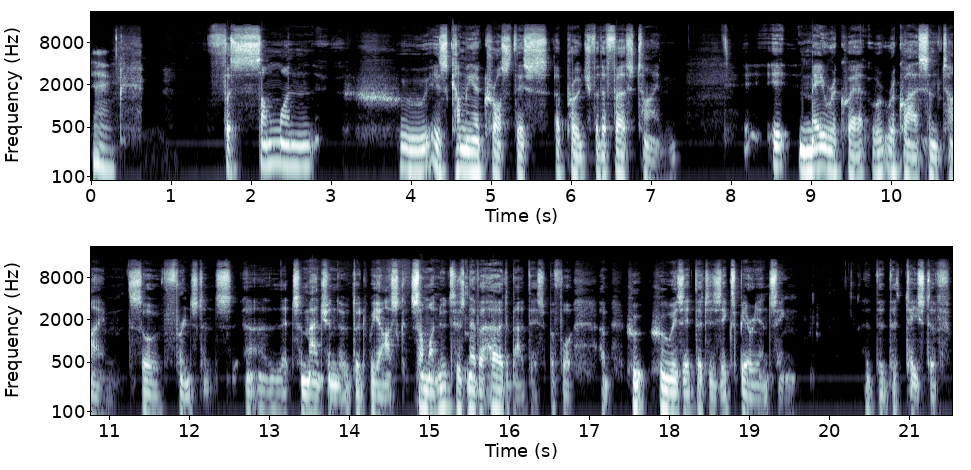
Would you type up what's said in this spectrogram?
thing? For someone who is coming across this approach for the first time, it may require require some time. So, for instance, uh, let's imagine that, that, we ask someone who has never heard about this before, um, who who is it that is experiencing the, the taste of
